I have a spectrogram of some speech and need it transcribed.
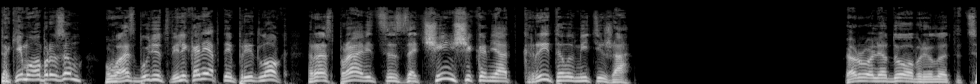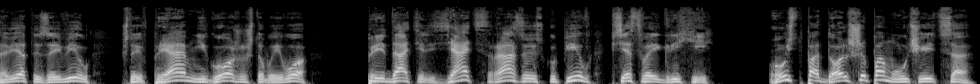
Таким образом, у вас будет великолепный предлог расправиться с зачинщиками открытого мятежа. Король одобрил этот совет и заявил, что и впрямь негоже, чтобы его предатель-зять сразу искупил все свои грехи. Пусть подольше помучается.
